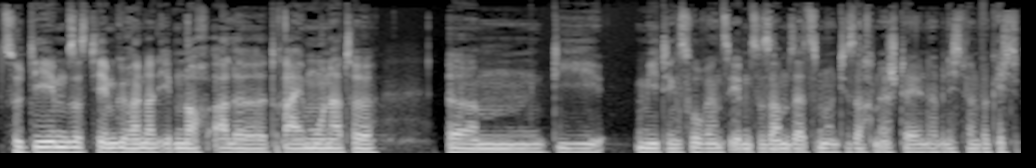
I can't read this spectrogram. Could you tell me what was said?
zu dem System gehören dann eben noch alle drei Monate ähm, die Meetings, wo wir uns eben zusammensetzen und die Sachen erstellen. Da bin ich dann wirklich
